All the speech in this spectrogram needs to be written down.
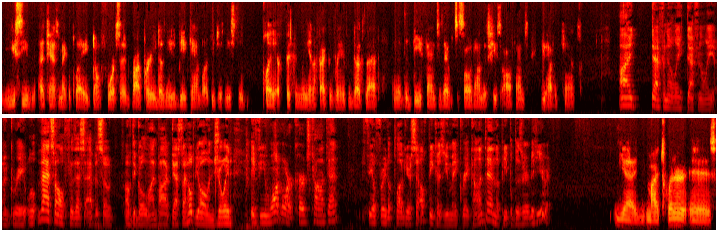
you see a chance to make a play, don't force it. Brock Purdy doesn't need to be a gambler. He just needs to play efficiently and effectively. And if he does that, and if the defense is able to slow down this Chiefs offense, you have a chance. I definitely, definitely agree. Well, that's all for this episode of the Goal Line Podcast. I hope you all enjoyed. If you want more Curt's content, feel free to plug yourself because you make great content the people deserve to hear it. Yeah, my Twitter is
